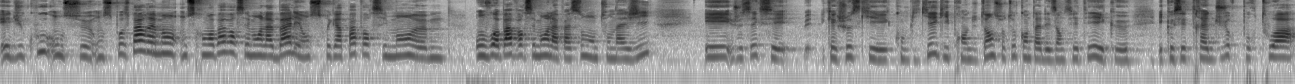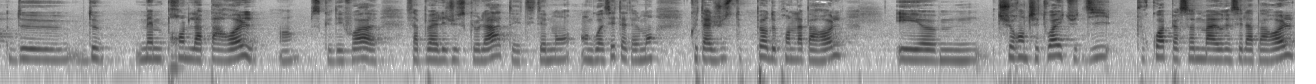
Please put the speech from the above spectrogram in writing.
et du coup on se on se pose pas vraiment on se renvoie pas forcément la balle et on se regarde pas forcément euh, on voit pas forcément la façon dont on agit et je sais que c'est quelque chose qui est compliqué, qui prend du temps, surtout quand tu as des anxiétés et que, et que c'est très dur pour toi de, de même prendre la parole. Hein, parce que des fois, ça peut aller jusque-là. Tu es, tellement angoissé, tu tellement que tu as juste peur de prendre la parole. Et euh, tu rentres chez toi et tu te dis pourquoi personne m'a adressé la parole?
